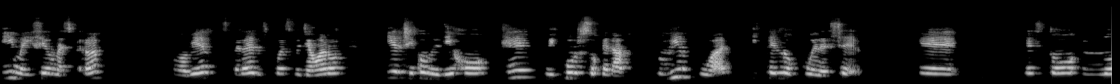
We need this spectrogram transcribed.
y me hicieron esperar. Todo bien, esperé, después me llamaron y el chico me dijo que mi curso era virtual y que no puede ser, que esto no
